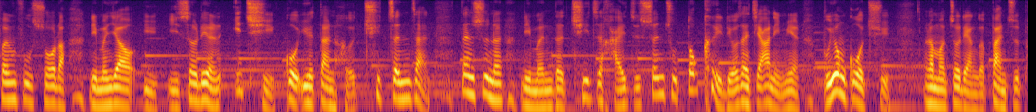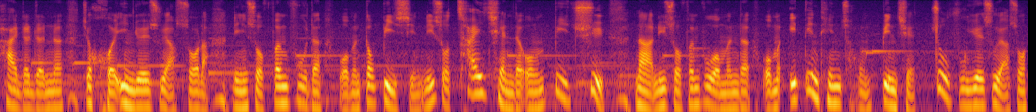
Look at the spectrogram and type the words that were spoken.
吩咐说了：你们要与以色列人一起过约旦河去征战，但是呢，你们的妻子、孩子、牲畜都可以留在家里面，不用过去。那么这两个半支派的人呢，就回应约书亚说了：“你所吩咐的，我们都必行；你所差遣的，我们必去。那你所吩咐我们的，我们一定听从，并且祝福约书亚说：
